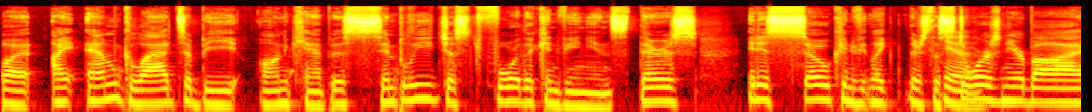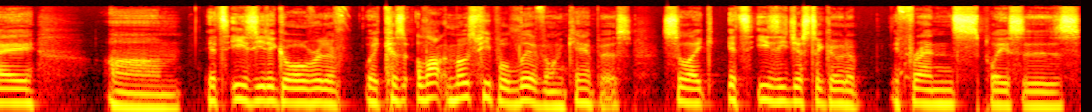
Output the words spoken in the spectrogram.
But I am glad to be on campus simply just for the convenience. There's it is so convenient like there's the Yeah. stores nearby. Um it's easy to go over to like cuz a lot most people live on campus. So like it's easy just to go to friends places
